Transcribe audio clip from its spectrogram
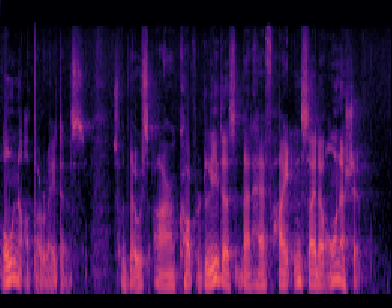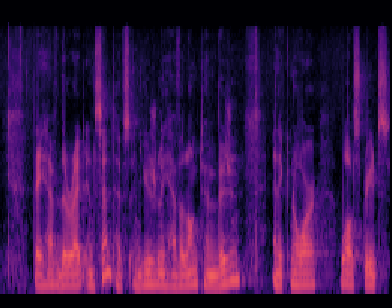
owner operators. So, those are corporate leaders that have high insider ownership. They have the right incentives and usually have a long term vision and ignore Wall Street's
